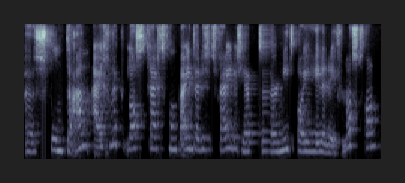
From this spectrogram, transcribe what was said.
uh, spontaan eigenlijk last krijgt van pijn tijdens het vrije. Dus je hebt er niet al je hele leven last van.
